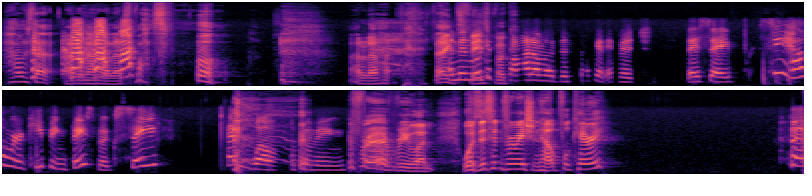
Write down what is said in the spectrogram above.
How is that? I don't know how that's possible. I don't know. How, thanks, and then look at the bottom of the second image. They say, "See how we're keeping Facebook safe and welcoming." for everyone. Was this information helpful, Keri?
